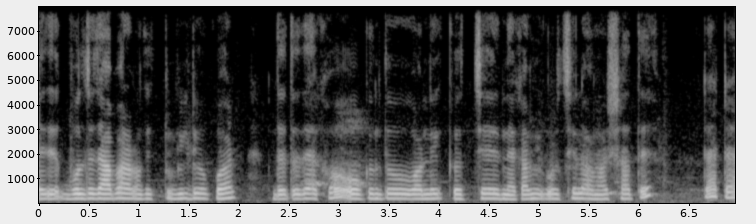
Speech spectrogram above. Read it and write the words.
এই যে বলছে যে আবার আমাকে একটু ভিডিও কর। তো দেখো, ও কিন্তু অনেক হচ্ছে ন্যাকামি করছিল আমার সাথে। টাটা।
